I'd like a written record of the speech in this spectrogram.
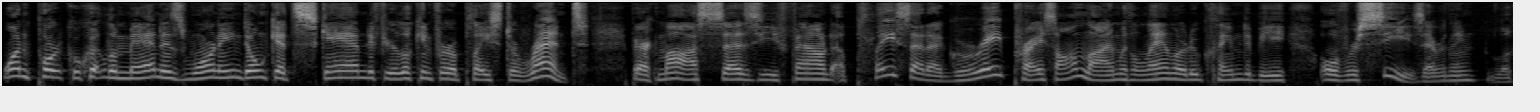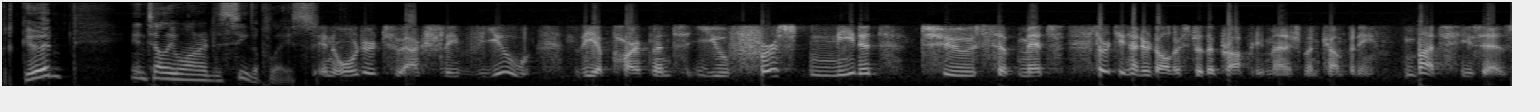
One Port Coquitlam man is warning don't get scammed if you're looking for a place to rent. Beric Moss says he found a place at a great price online with a landlord who claimed to be overseas. Everything looked good until he wanted to see the place. In order to actually view the apartment, you first needed to submit $1,300 to the property management company. But, he says,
